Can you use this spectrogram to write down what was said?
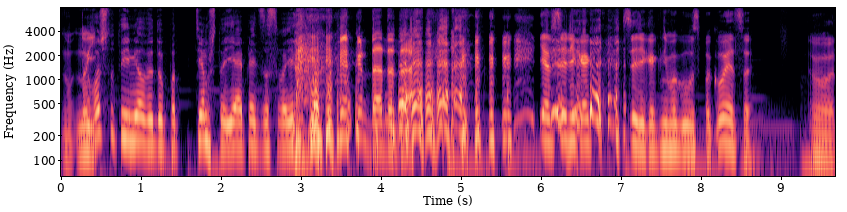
Ну, ну, Ну, вот что ты имел в виду под тем, что я опять за свое. Да-да-да. Я все никак, все никак не могу успокоиться. Вот.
